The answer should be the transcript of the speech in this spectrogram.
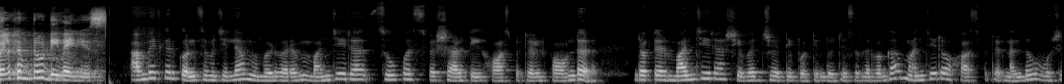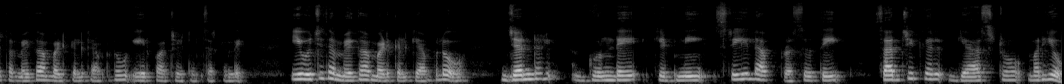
Welcome to DY news. Ambedkar Konaseema జిల్లా Mummidivaram Manjeera super speciality hospital founder doctor Manjeera Sivajyothi పుట్టినరోజు సందర్భంగా మంజీరా హాస్పిటల్ నందు ఉచిత మెగా మెడికల్ క్యాంపును ఏర్పాటు చేయడం జరిగింది. ఈ ఉచిత మెగా మెడికల్ క్యాంపులో జనరల్ గుండె కిడ్నీ స్త్రీల ప్రసూతి సర్జికల్ గ్యాస్ట్రో మరియు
